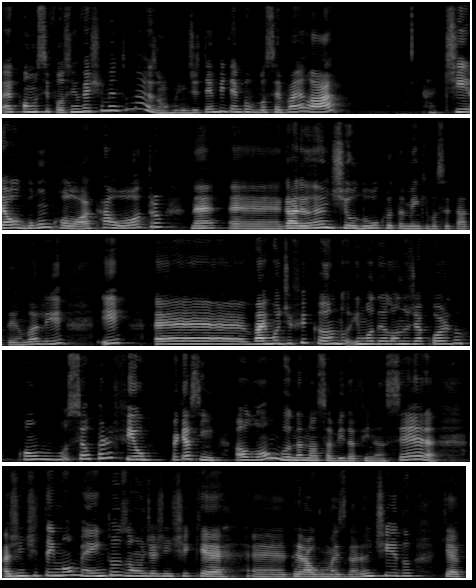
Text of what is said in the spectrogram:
é como se fosse um investimento mesmo. De tempo em tempo, você vai lá, tira algum, coloca outro, né? É, garante o lucro também que você está tendo ali e é, vai modificando e modelando de acordo com o seu perfil. Porque assim, ao longo da nossa vida financeira, a gente tem momentos onde a gente quer é, ter algo mais garantido, que é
